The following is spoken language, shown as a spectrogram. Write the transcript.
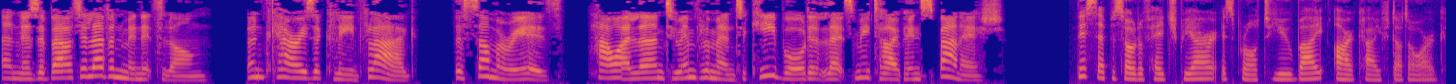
and is about 11 minutes long and carries a clean flag. The summary is how I learned to implement a keyboard that lets me type in Spanish. This episode of HPR is brought to you by archive.org.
